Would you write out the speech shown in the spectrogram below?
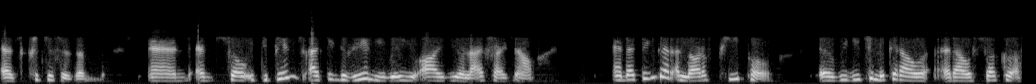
as criticism, and and so it depends. I think really where you are in your life right now, and I think that a lot of people uh, we need to look at our at our circle of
